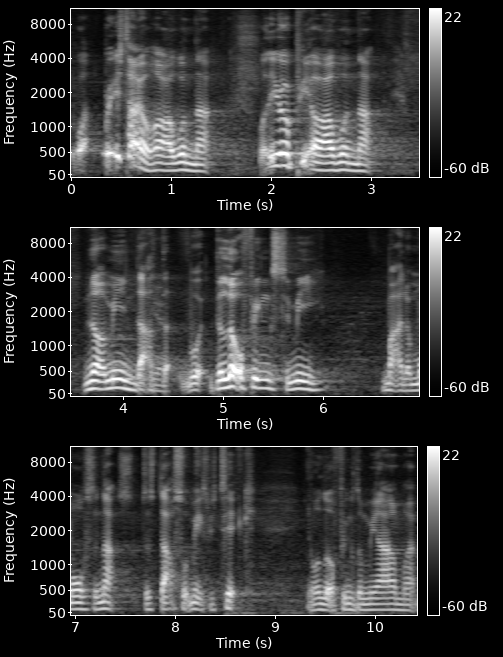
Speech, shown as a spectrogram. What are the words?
what, British title? Oh, I won that. What, the European? Oh, I won that. You know what I mean? That, yeah. that, the little things to me matter the most, and that's just that's what makes me tick. You know, little things on my arm, like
